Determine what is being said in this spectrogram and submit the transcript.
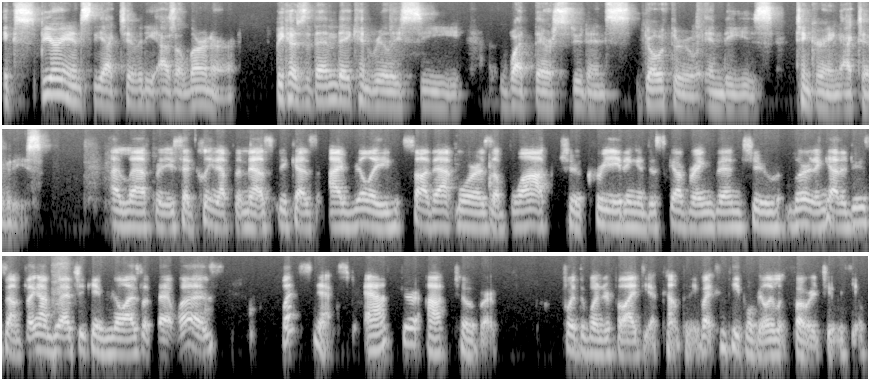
experience the activity as a learner because then they can really see what their students go through in these tinkering activities. I laughed when you said clean up the mess because I really saw that more as a block to creating and discovering than to learning how to do something. I'm glad you came to realize what that was. What's next after October for the Wonderful Idea Company? What can people really look forward to with you?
